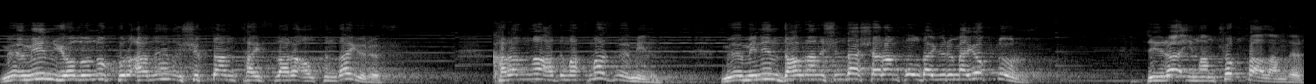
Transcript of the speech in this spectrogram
Mümin yolunu Kur'an'ın ışıktan tayfları altında yürür. Karanlığa adım atmaz mümin. Müminin davranışında şarampolda yürüme yoktur. Zira imam çok sağlamdır.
